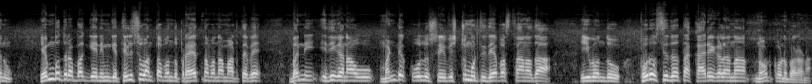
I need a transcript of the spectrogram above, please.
ಏನು ಎಂಬುದರ ಬಗ್ಗೆ ನಿಮಗೆ ತಿಳಿಸುವಂಥ ಒಂದು ಪ್ರಯತ್ನವನ್ನು ಮಾಡ್ತೇವೆ. ಬನ್ನಿ, ಇದೀಗ ನಾವು ಮಂಡ್ಯಕೋಲು ಶ್ರೀ ವಿಷ್ಣುಮೂರ್ತಿ ದೇವಸ್ಥಾನದ ಈ ಒಂದು ಪೂರ್ವ ಸಿದ್ಧತಾ ಕಾರ್ಯಗಳನ್ನು ನೋಡ್ಕೊಂಡು ಬರೋಣ.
